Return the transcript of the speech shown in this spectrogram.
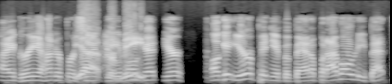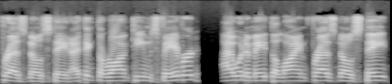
I agree 100%. Yeah, for Gabe. I'll me- get your I'll get your opinion, Babano, but I've already bet Fresno State. I think the wrong team's favored. I would have made the line Fresno State,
